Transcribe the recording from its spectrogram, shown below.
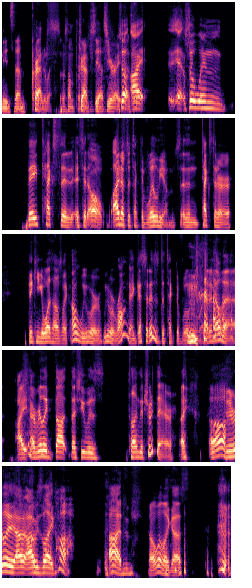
needs them right away. Or something. Kreps, yes, you're right. So that's right. I, yeah, so when they texted, it said, "Oh, I know it's Detective Williams," and then texted her, thinking it was. I was like, "Oh, we were we were wrong. I guess it is Detective Williams. I didn't know that. I I really thought that she was telling the truth there. I oh, really, I, I was like, huh, odd. oh well, I guess.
